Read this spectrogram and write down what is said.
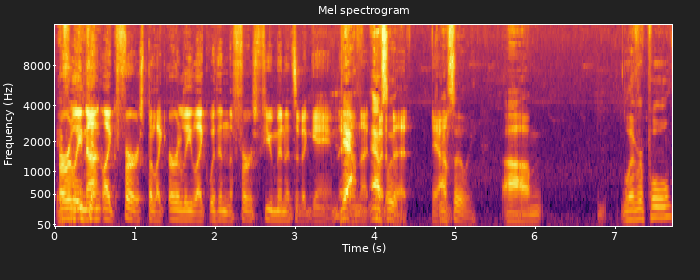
If early, we not like first, but like early, like within the first few minutes of a game. They've yeah, done that quite absolutely. Yeah, Absolutely. Um, Liverpool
